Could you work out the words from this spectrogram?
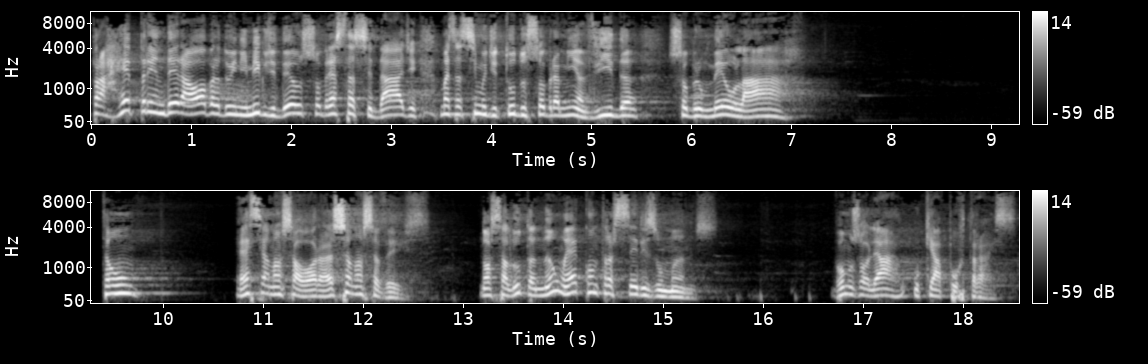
para repreender a obra do inimigo de Deus sobre esta cidade, mas acima de tudo sobre a minha vida, sobre o meu lar. Então, essa é a nossa hora, essa é a nossa vez. Nossa luta não é contra seres humanos. Vamos olhar o que há por trás.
